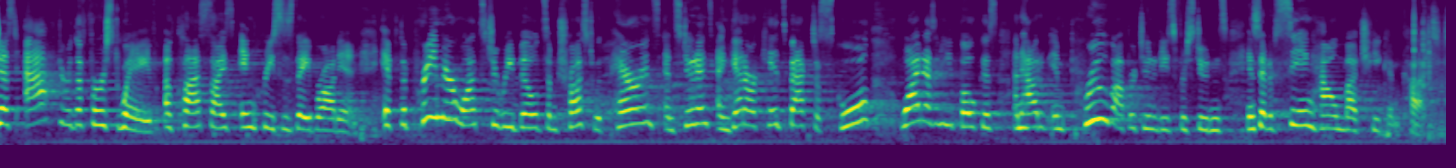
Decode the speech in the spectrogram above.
just after the first wave of class size increases they brought in. If the Premier wants to rebuild some trust with parents and students and get our kids back to school, why doesn't he focus on how to improve opportunities for students instead of seeing how much he can cut?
